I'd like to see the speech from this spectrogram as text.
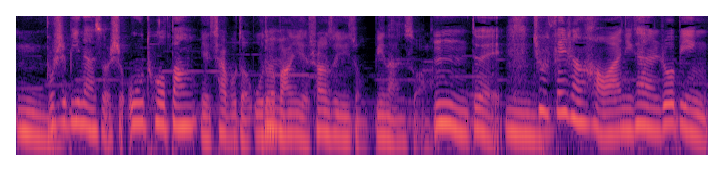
嗯，不是避难所，是乌托邦。也差不多，乌托邦也算是一种避难所了。嗯，对，就非常好啊！你看，Robin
